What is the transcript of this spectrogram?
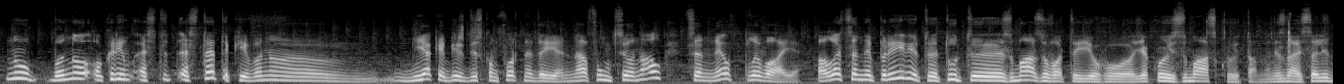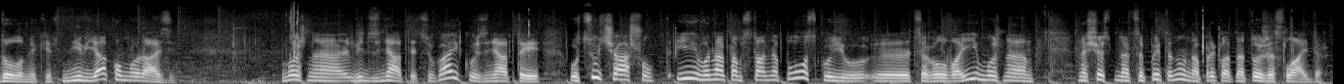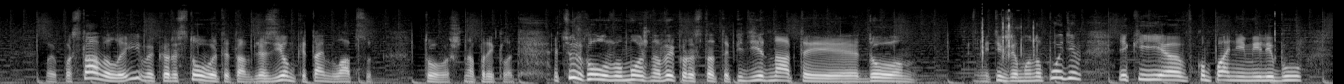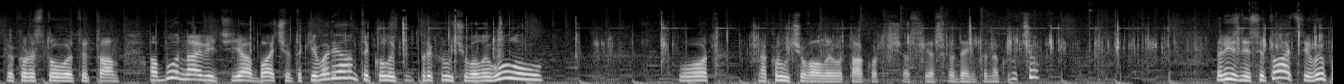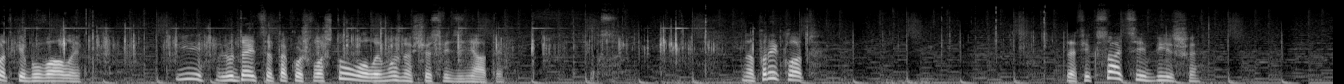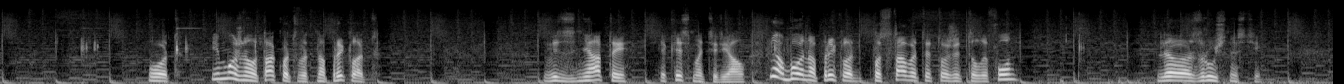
Ну, воно, окрім естетики, воно ніякий більш дискомфорт не дає. На функціонал це не впливає. Але це не привід тут е, змазувати його якоюсь змазкою, там, я не знаю, солідолом якимось. Ні в якому разі. Можна відзняти цю гайку, зняти оцю чашу, і вона там стане плоскою, е, ця голова, і можна на щось нацепити, ну, наприклад, на той же слайдер. Ви поставили і використовуєте там для зйомки таймлапсу того ж, наприклад. Цю ж голову можна використати, під'єднати до тих же моноподів, які є в компанії Мілібу, використовувати там. Або навіть я бачив такі варіанти, коли прикручували голову. От, накручували отак от. Зараз я швиденько накручу. Різні ситуації, випадки бували. І людей це також влаштовувало, і можна щось відзняти. Наприклад, для фіксації більше. От. І можна отак, от, от, наприклад, відзняти якийсь матеріал. Ну або, наприклад, поставити теж телефон для зручності,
